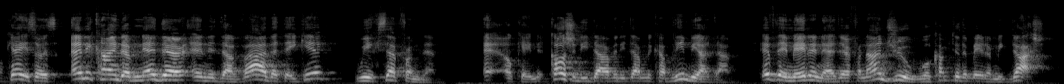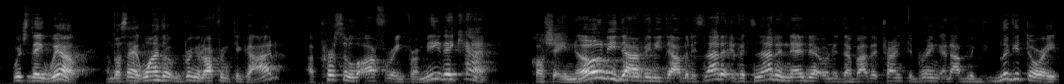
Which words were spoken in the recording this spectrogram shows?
Okay, so it's any kind of neder and nedava that they give, we accept from them. Eh, okay, kol shenidav v'nidav mikablim bi'adam. If they made a neder, if a non-Jew will come to the Beit HaMikdash, which they will, say, I want to bring an offering to God, a personal offering from me, they can. But it's not a, if it's not a neder or nedaba, they're trying to bring an obligatory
